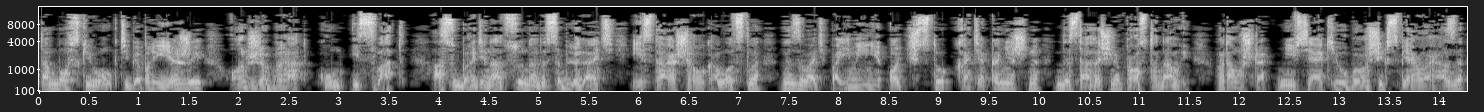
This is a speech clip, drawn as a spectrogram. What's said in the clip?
Тамбовский волк тебе приезжий, он же брат, кум и сват, а субординацию надо соблюдать и старшее руководство называть по имени-отчеству, хотя, конечно, достаточно просто на «вы», потому что не всякий уборщик с первого раза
